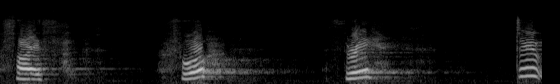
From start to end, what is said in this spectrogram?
five, four, three, two,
